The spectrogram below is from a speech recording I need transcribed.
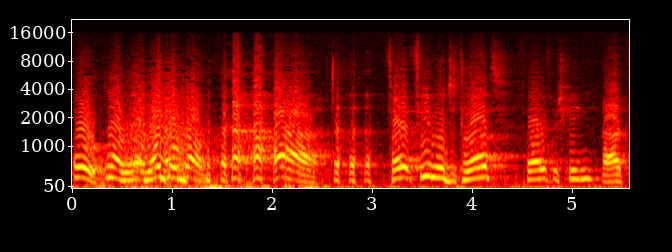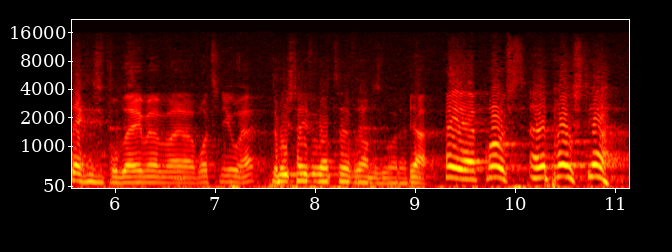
Oh, nou, nou welkom dan. Vijf, vier minuten te laat, vijf misschien. Ja, technische problemen, maar uh, what's nieuw hè? Er moest even wat uh, veranderd worden. Ja. Hey, uh, proost. proost, ja.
